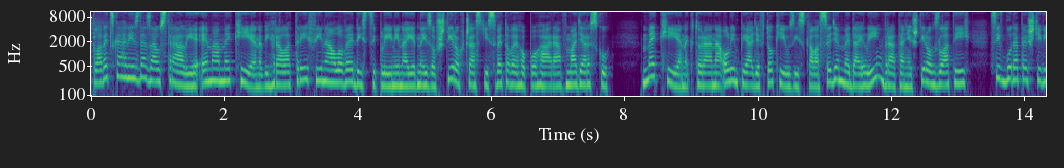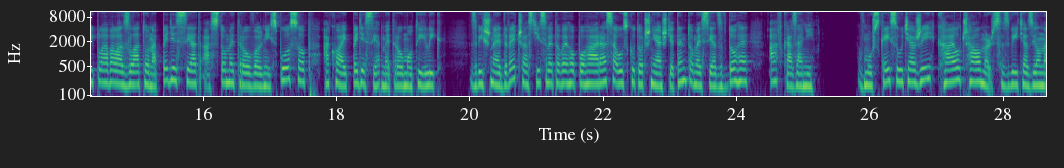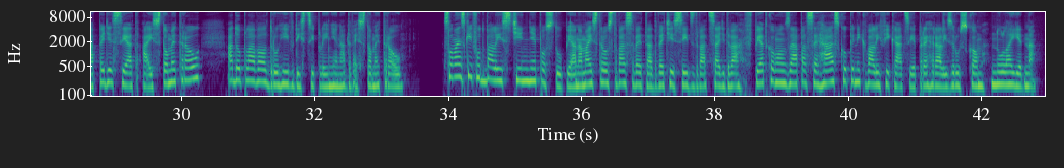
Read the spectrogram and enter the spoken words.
Plavecká hviezda z Austrálie Emma McKeon vyhrala tri finálové disciplíny na jednej zo štyroch častí Svetového pohára v Maďarsku – McKeon, ktorá na Olympiáde v Tokiu získala 7 medailí, vrátane 4 zlatých, si v Budapešti vyplávala zlato na 50 a 100 metrov voľný spôsob, ako aj 50 metrov motýlik. Zvyšné dve časti Svetového pohára sa uskutočnia ešte tento mesiac v Dohe a v Kazani. V mužskej súťaži Kyle Chalmers zvíťazil na 50 aj 100 metrov a doplával druhý v disciplíne na 200 metrov. Slovenskí futbalisti nepostúpia na majstrovstva sveta 2022. V piatkovom zápase H skupiny kvalifikácie prehrali s Ruskom 0-1.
